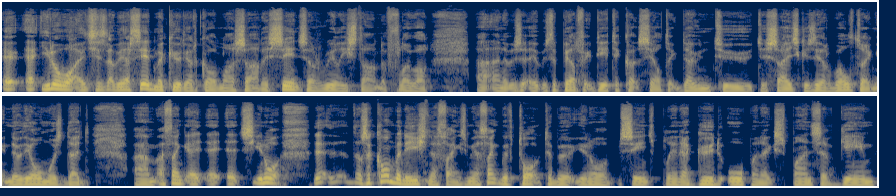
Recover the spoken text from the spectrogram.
it, it, you know what? It's just. I mean, I said my courier column last Saturday. Saints are really starting to flower, uh, and it was it was the perfect day to cut Celtic down to to size because they're wilting. Now they almost did. Um, I think it, it's you know there's a combination of things. I mean, I think we've talked about you know Saints playing a good, open, expansive game.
